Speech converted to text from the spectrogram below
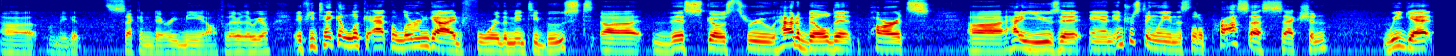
Uh, let me get secondary me off of there. There we go. If you take a look at the Learn Guide for the Minty Boost, uh, this goes through how to build it, parts, uh, how to use it, and interestingly, in this little process section, we get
